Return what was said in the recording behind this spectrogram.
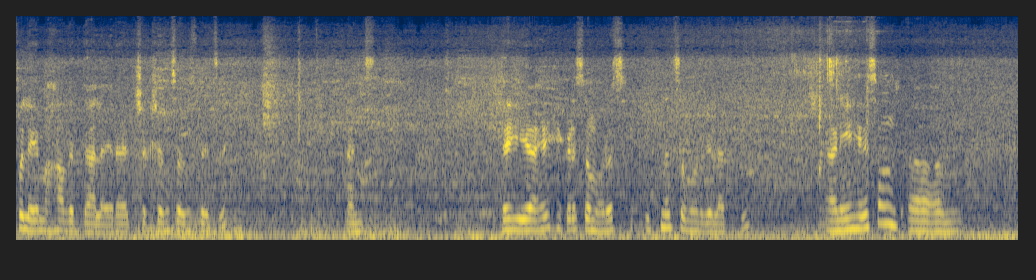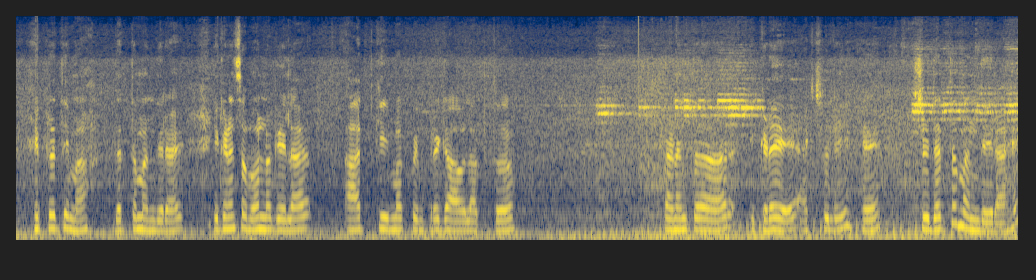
फुले महाविद्यालय आहेत शिक्षण संस्थेचे. त्यांचं तेही आहे इकडे समोरच इथनंच समोर गेलात की. आणि हे सं हे प्रतिमा दत्त मंदिर आहे. इकडे समोर न गेला आत की मग पिंपरी गाव लागतं. त्यानंतर इकडे ॲक्च्युली हे श्री दत्त मंदिर आहे.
